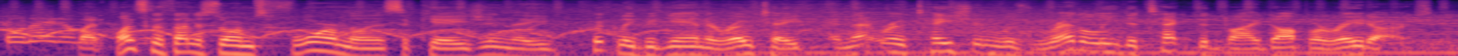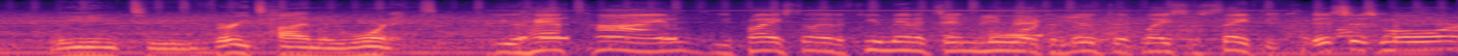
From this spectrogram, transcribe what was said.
tornado. But once the thunderstorms formed on this occasion, they quickly began to rotate, and that rotation was readily detected by Doppler radars, leading to very timely warnings. You have time. You probably still have a few minutes in Moore to move to a place of safety. This is Moore.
